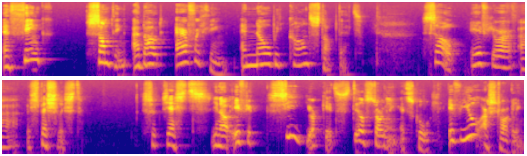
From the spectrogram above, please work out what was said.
and think something about everything, and no, we can't stop that. So, if you're uh, a specialist, suggests, you know, if you see your kids still struggling at school, if you are struggling,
